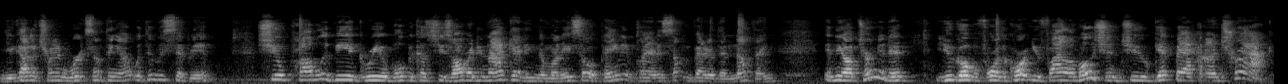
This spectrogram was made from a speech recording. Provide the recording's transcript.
you got to try and work something out with the recipient. She'll probably be agreeable because she's already not getting the money, so a payment plan is something better than nothing. In the alternative, you go before the court and you file a motion to get back on track,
